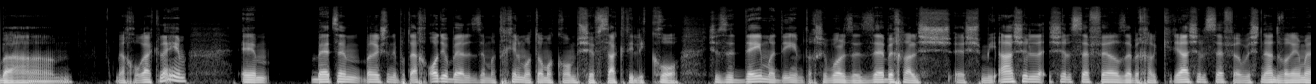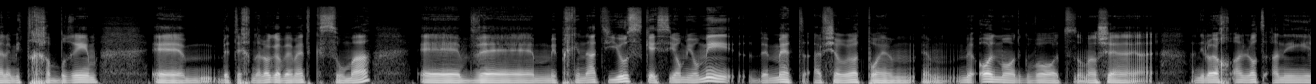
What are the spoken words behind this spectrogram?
ב... מאחורי הקלעים, בעצם ברגע שאני פותח אודיובל, זה מתחיל מאותו מקום שהפסקתי לקרוא, שזה די מדהים, תחשבו על זה, זה בכלל ש- שמיעה של, של ספר, זה בכלל קריאה של ספר, ושני הדברים האלה מתחברים אה, בטכנולוגיה באמת קסומה. Uh, ומבחינת use case יומיומי, באמת האפשרויות פה הן מאוד מאוד גבוהות. זאת אומרת שאני לא, אני לא, אני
